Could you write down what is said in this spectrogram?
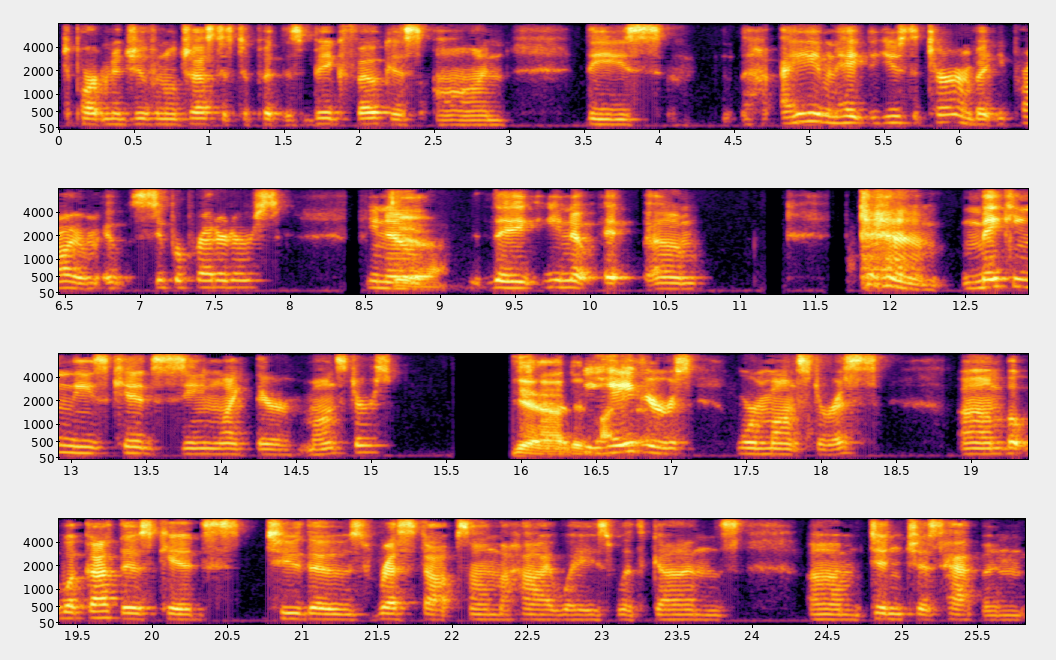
Department of Juvenile Justice to put this big focus on these. I even hate to use the term, but you probably remember, it was super predators. You know, yeah. they, you know, it, um, making these kids seem like they're monsters. Yeah. Did like. Behaviors were monstrous. Um, but what got those kids to those rest stops on the highways with guns um, didn't just happen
